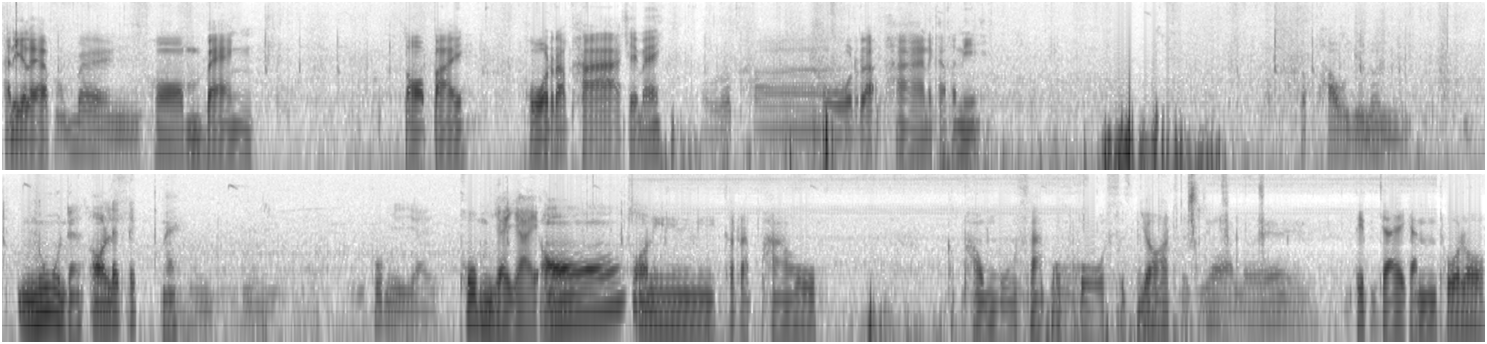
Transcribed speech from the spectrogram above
อันนี้อะไรครับ หอมแบ่งหอมแบง ต่อไป โหระพาใช่ไหมโหระพาโหระพานะครับอันนี้กะเพราอยู่นู่นนู่นน่ะอ๋อเล็กๆไหนพุ่มใหญ่พุ่มใหญ่ๆอ๋ออ๋อนี่นี่นี่กระเพรากระเพราหมูสับโอ้โหสุดยอดๆสุดยอดเลย ติดใจกันทั่วโลก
